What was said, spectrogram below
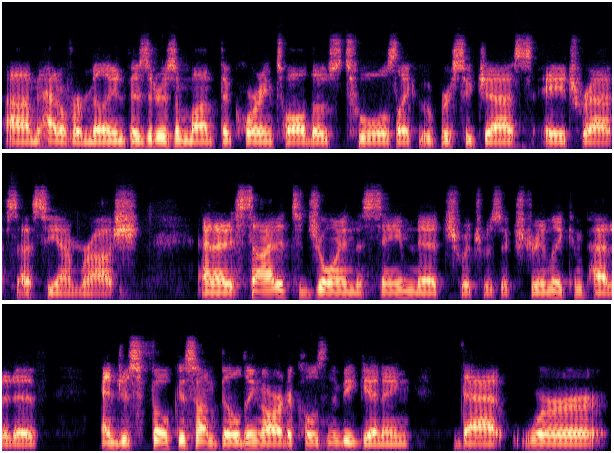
Um, it had over a million visitors a month, according to all those tools like Ubersuggest, Ahrefs, SEMrush. And I decided to join the same niche, which was extremely competitive, and just focus on building articles in the beginning that were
